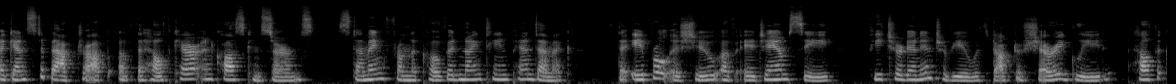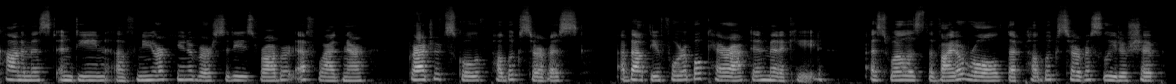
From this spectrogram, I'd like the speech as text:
Against a backdrop of the healthcare and cost concerns stemming from the COVID 19 pandemic, the April issue of AJMC featured an interview with Dr. Sherry Glied, health economist and dean of New York University's Robert F. Wagner Graduate School of Public Service, about the Affordable Care Act and Medicaid, as well as the vital role that public service leadership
